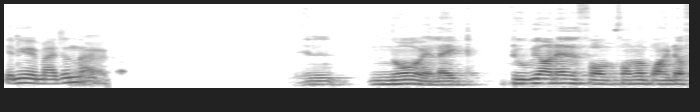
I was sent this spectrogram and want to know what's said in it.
Can you Oh imagine my that? No way. Like to be honest, from from a point of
